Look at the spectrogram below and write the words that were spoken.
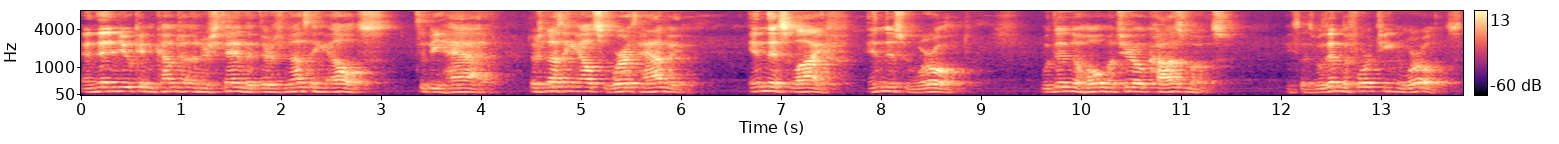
And then you can come to understand that there's nothing else to be had, there's nothing else worth having in this life, in this world, within the whole material cosmos. He says, within the 14 worlds,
